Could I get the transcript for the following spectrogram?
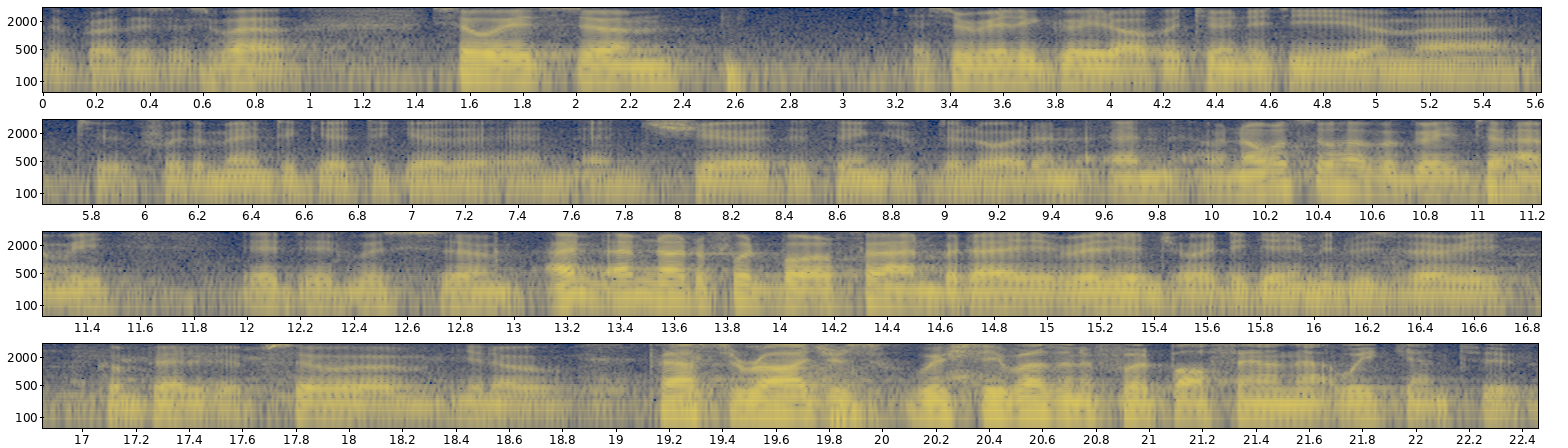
the brothers as well. So it's, um, it's a really great opportunity um, uh, to, for the men to get together and, and share the things of the Lord and, and, and also have a great time. We, it, it was, um, I'm, I'm not a football fan, but I really enjoyed the game. It was very competitive. So, um, you know. Pastor Rogers wished he wasn't a football fan that weekend, too.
